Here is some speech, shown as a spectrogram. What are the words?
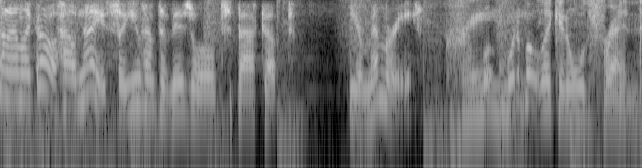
I'm like, "Oh, how nice! So you have the visual to back up your memory." Crazy. What, what about like an old friend?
